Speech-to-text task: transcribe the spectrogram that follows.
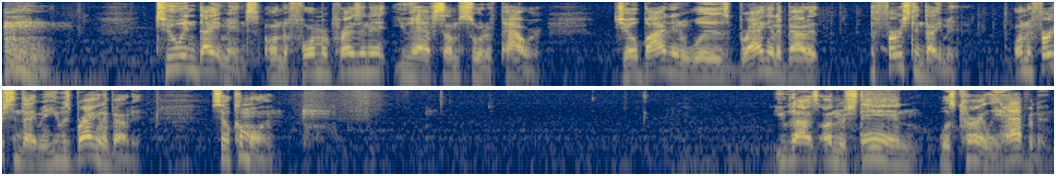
two indictments on the former president, you have some sort of power. Joe Biden was bragging about it the first indictment. On the first indictment, he was bragging about it. So come on. You guys understand what's currently happening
